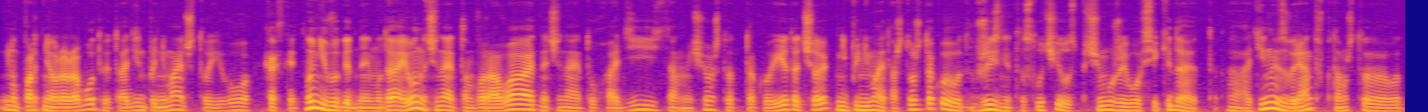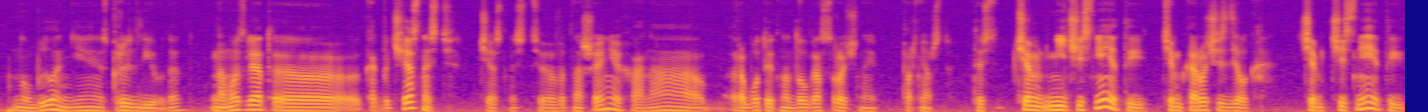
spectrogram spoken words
ну, партнеры работают, один понимает, что его, как сказать, ну, невыгодно ему, да, и он начинает там воровать, начинает уходить, там, еще что-то такое. И этот человек не понимает, понимает, а что же такое вот в жизни-то случилось, почему же его все кидают? -то? А, один из вариантов, потому что вот, ну, было несправедливо. Да? На мой взгляд, э, как бы честность, честность в отношениях, она работает на долгосрочное партнерство. То есть, чем не честнее ты, тем короче сделка. Чем честнее ты,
